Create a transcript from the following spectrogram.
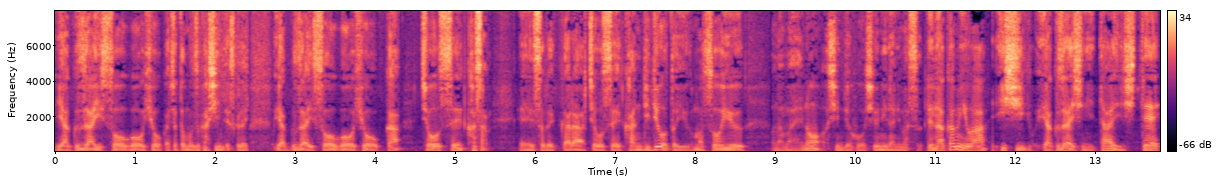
薬剤総合評価、ちょっと難しいんですけど、薬剤総合評価、調整加算、えー、それから調整管理量という、まあ、そういうお名前の診療報酬になります。で、中身は医師、薬剤師に対して、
